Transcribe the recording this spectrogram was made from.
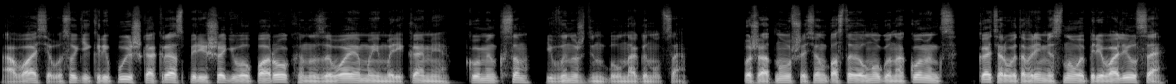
а Вася, высокий крепыш, как раз перешагивал порог, называемый моряками комингсом, и вынужден был нагнуться. Пошатнувшись, он поставил ногу на комингс Катер в это время снова перевалился,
